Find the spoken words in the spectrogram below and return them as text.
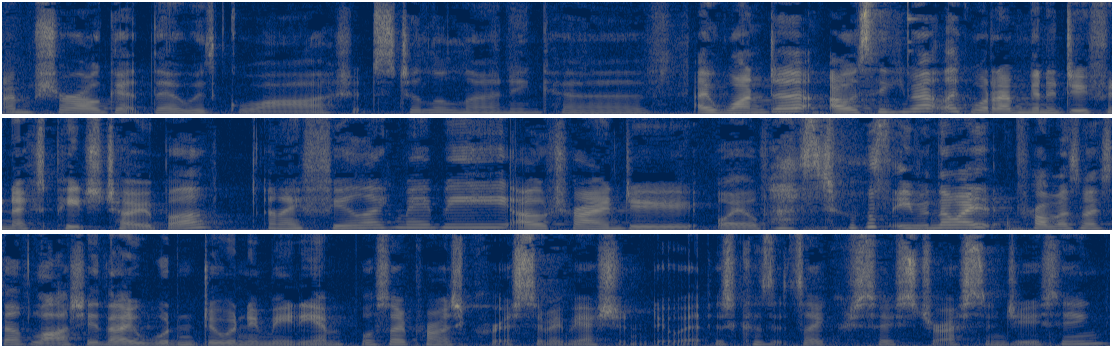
I'm sure I'll get there with gouache. It's still a learning curve. I wonder, I was thinking about like what I'm going to do for next Peachtober. And I feel like maybe I'll try and do oil pastels, even though I promised myself last year that I wouldn't do a new medium. Also, I promised Chris, so maybe I shouldn't do it just because it's like so stress inducing.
